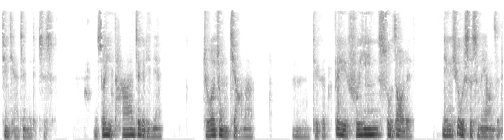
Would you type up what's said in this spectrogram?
敬虔真理的知识。所以他这个里面着重讲了，嗯，这个被福音塑造的领袖是什么样子的。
